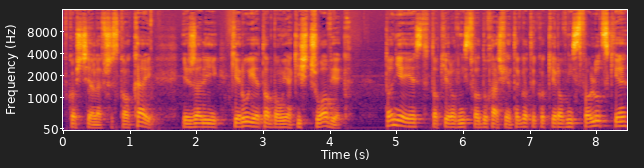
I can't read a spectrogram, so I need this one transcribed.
w Kościele wszystko ok. Jeżeli kieruje tobą jakiś człowiek, to nie jest to kierownictwo Ducha Świętego, tylko kierownictwo ludzkie.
